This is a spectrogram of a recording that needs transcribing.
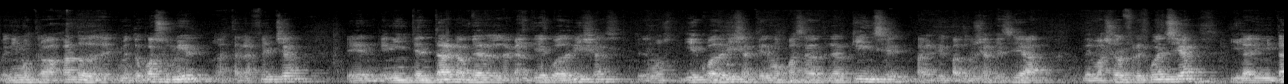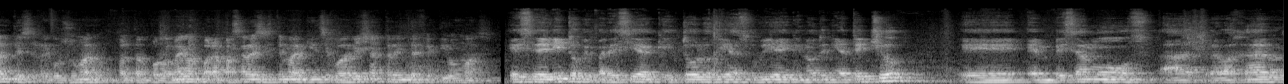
venimos trabajando desde que me tocó asumir hasta la fecha en, intentar cambiar la cantidad de cuadrillas, tenemos 10 cuadrillas, queremos pasar a tener 15 para que el patrullaje sea de mayor frecuencia y la limitante es el recurso humano, faltan por lo menos para pasar el sistema de 15 cuadrillas 30 efectivos más ese delito que parecía que todos los días subía y que no tenía techo, eh, empezamos a trabajar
